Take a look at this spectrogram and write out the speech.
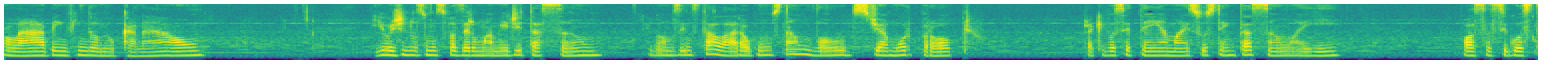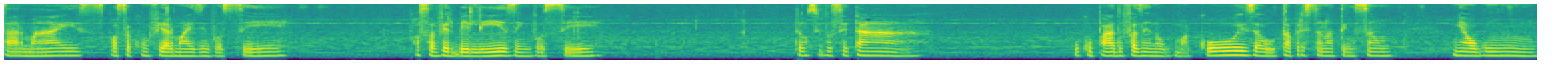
Olá, bem-vindo ao meu canal. E hoje nós vamos fazer uma meditação e vamos instalar alguns downloads de amor próprio para que você tenha mais sustentação aí, possa se gostar mais, possa confiar mais em você, possa ver beleza em você. Então, se você está ocupado fazendo alguma coisa ou está prestando atenção em algum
